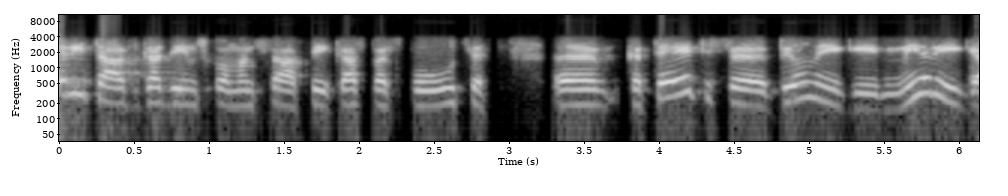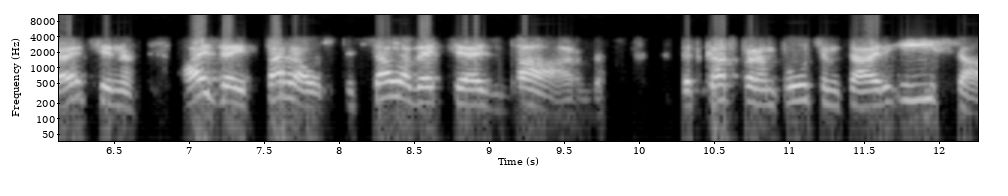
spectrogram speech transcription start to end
arī tāds gadījums, ko man stāstīja Kaspars Pūce, uh, ka tētis uh, pilnīgi mierīgi aicina aizeit parausti salaveci aiz bārda. Bet Kasparam Pūčam tā ir īstā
